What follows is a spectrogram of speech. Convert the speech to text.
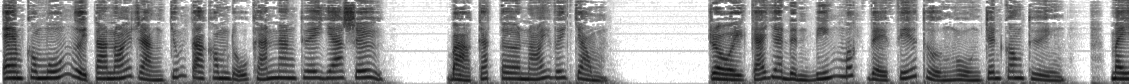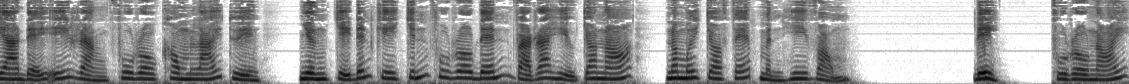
Em không muốn người ta nói rằng chúng ta không đủ khả năng thuê gia sư, bà Carter nói với chồng. Rồi cả gia đình biến mất về phía thượng nguồn trên con thuyền. Maya để ý rằng Furo không lái thuyền, nhưng chỉ đến khi chính Furo đến và ra hiệu cho nó, nó mới cho phép mình hy vọng. Đi, Furo nói,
